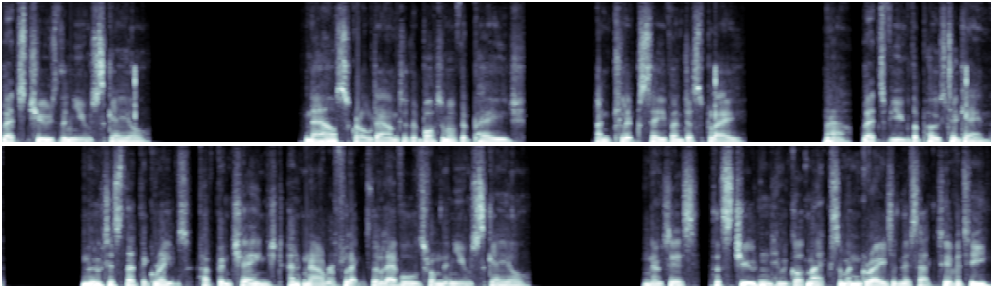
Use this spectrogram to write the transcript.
Let's choose the new scale. Now scroll down to the bottom of the page. And click Save and Display. Now, let's view the post again. Notice that the grades have been changed and now reflect the levels from the new scale. Notice, the student who got maximum grades in this activity,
